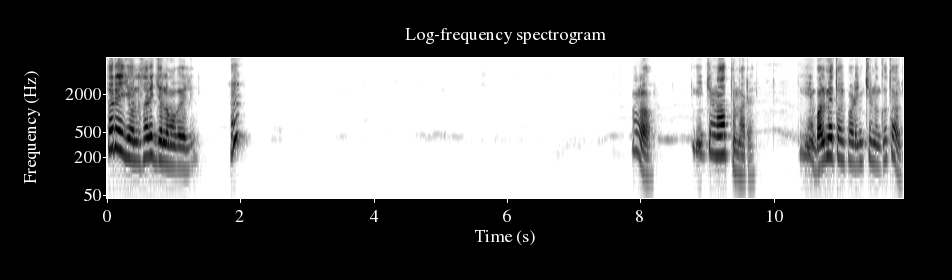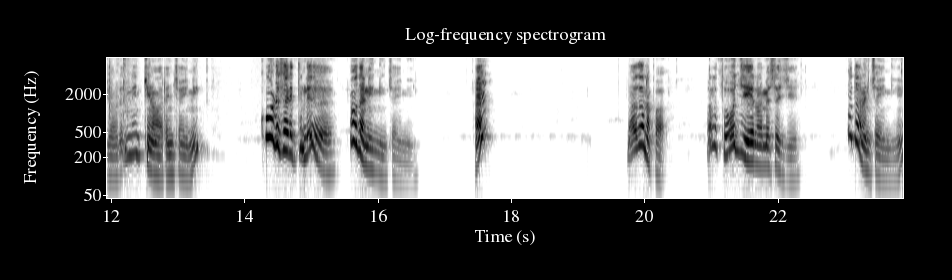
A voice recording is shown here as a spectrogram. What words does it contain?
ಸರಿ ಇದೆಯಲ್ಲ ಸರಿ ಇದೆಯಲ್ಲ ಮೊಬೈಲ್ ಹಲೋ ಇಂಚನ ಆತ ಮಾರ್ರೆ ಏನು ಬಲ್ಮೆ ತೋರ್ಪಾಡು ಇಂಚನ ಗೊತ್ತಾವ್ಜಿ ಅವ್ರೆ ಇಂಚಿನ ಮಾರ್ರೆ ಇಂಚಾಯಿನಿ ಕೋಡ್ ಸರಿ ತಂದು ಹೌದಾ ನೀನು ಇಂಚಾಯಿನಿ ಹಾಂ ಅದಾನಪ್ಪ ಅಲ್ಲ ತೋಜಿ ಏನಲ್ಲ ಮೆಸೇಜ್ ಹೌದಾ ಇಂಚಾಯಿನಿ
